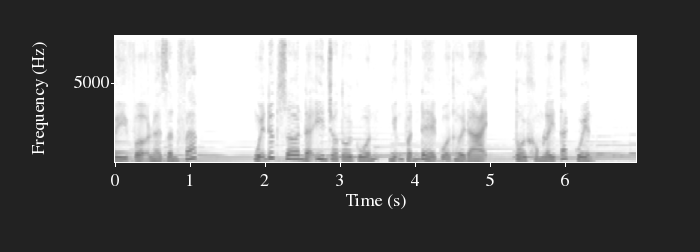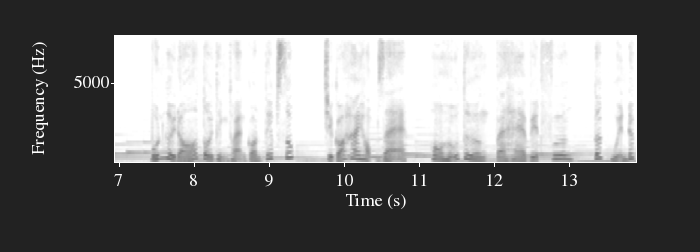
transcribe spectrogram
vì vợ là dân Pháp. Nguyễn Đức Sơn đã in cho tôi cuốn Những vấn đề của thời đại, tôi không lấy tác quyền. Bốn người đó tôi thỉnh thoảng còn tiếp xúc, chỉ có hai học giả, Hồ Hữu Tường và Hà Việt Phương, tức Nguyễn Đức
